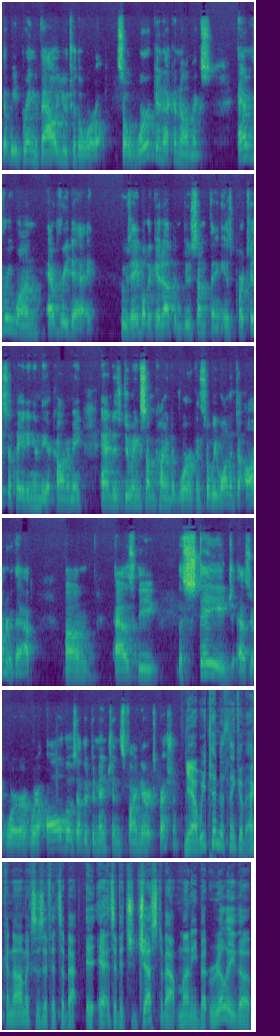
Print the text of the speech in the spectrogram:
that we bring value to the world. So, work in economics, everyone, every day, who's able to get up and do something is participating in the economy and is doing some kind of work. And so, we wanted to honor that um, as the the stage, as it were, where all those other dimensions find their expression. Yeah, we tend to think of economics as if it's about as if it's just about money, but really the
